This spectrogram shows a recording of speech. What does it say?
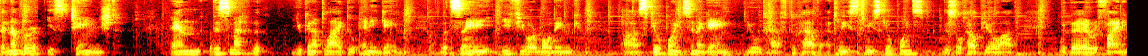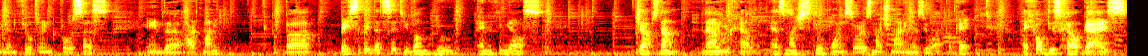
The number is changed. And this method you can apply to any game. Let's say if you are modding uh, skill points in a game, you would have to have at least three skill points. This will help you a lot with the refining and filtering process in the art money. But basically that's it, you don't do anything else. Job's done. Now you have as much skill points or as much money as you like, okay? I hope this helped guys.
